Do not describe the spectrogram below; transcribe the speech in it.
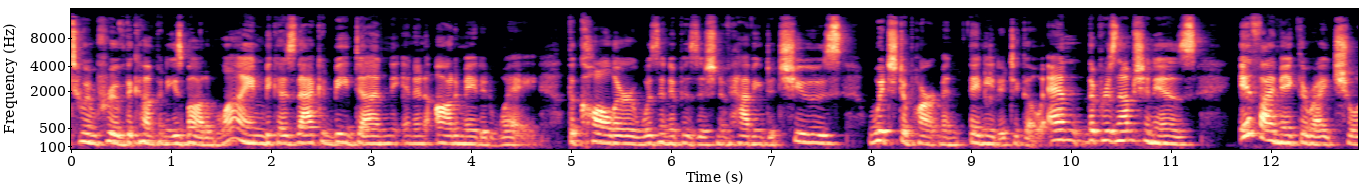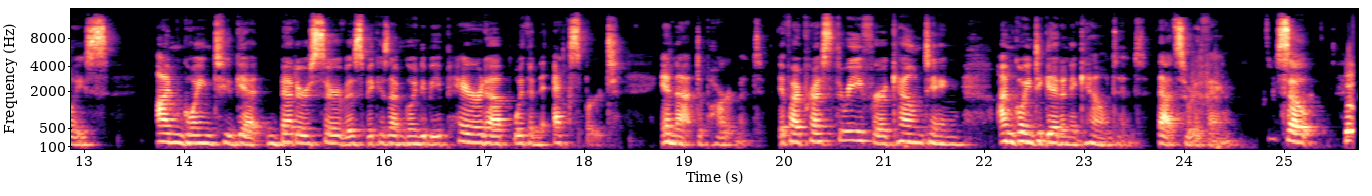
to improve the company's bottom line, because that could be done in an automated way. The caller was in a position of having to choose which department they needed to go. And the presumption is if I make the right choice, I'm going to get better service because I'm going to be paired up with an expert in that department. If I press three for accounting, I'm going to get an accountant, that sort of thing. So,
